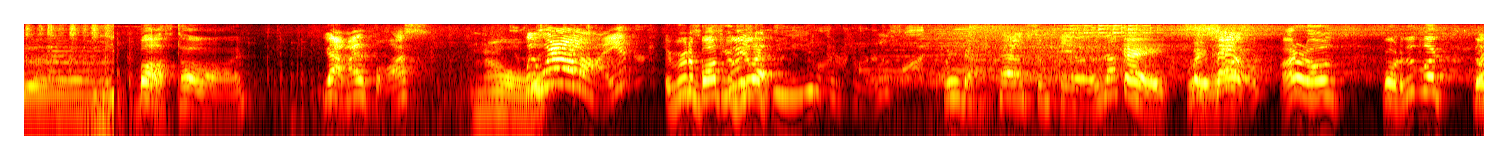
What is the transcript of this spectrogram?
Bruh. Boss time. Yeah, am I the boss? No. Wait, where am I? If you're the boss, you'd be like, the beautiful tails? The handsome tails? hey, wait, Where's what? Tails? I don't know. Bro, this is like the.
